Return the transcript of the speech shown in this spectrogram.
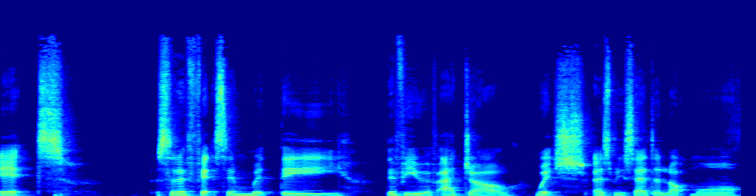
it sort of fits in with the the view of agile, which, as we said, a lot more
